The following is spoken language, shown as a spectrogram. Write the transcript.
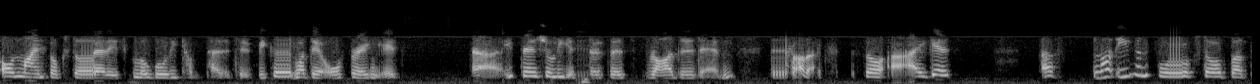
online bookstore that is globally competitive because what they're offering is uh, essentially a service rather than the product. So I guess uh, not even for bookstore, but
